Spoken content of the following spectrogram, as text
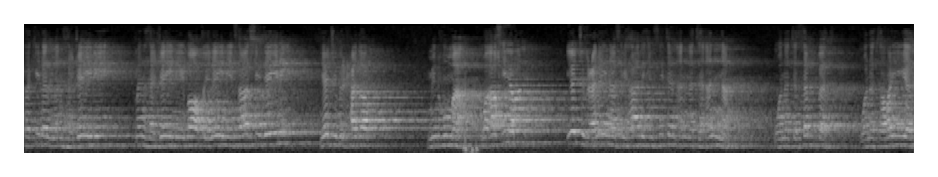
فكلا المنهجين منهجين باطلين فاسدين. يجب الحذر منهما. وأخيرا يجب علينا في هذه الفتن أن نتأنى ونتثبت ونتريث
